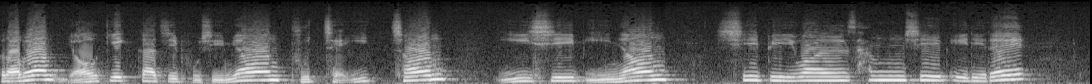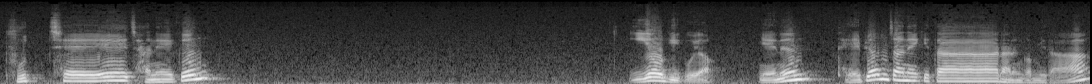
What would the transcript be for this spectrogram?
그러면 여기까지 보시면 부채 2022년 12월 31일에 부채의 잔액은 2억이고요. 얘는 대변 잔액이다라는 겁니다.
